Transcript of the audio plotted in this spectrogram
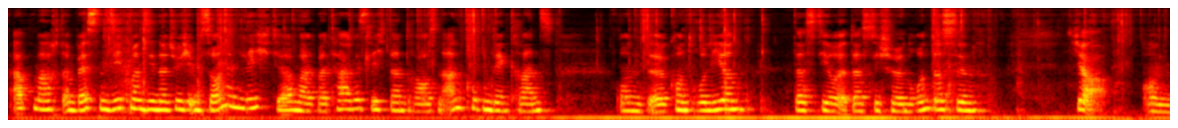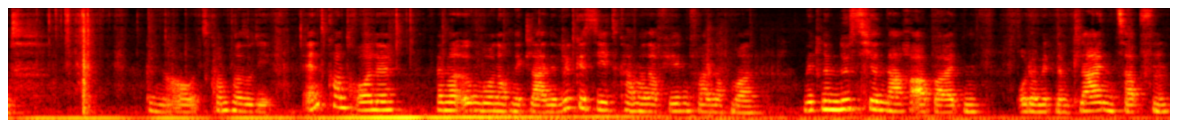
abmacht, am besten sieht man sie natürlich im Sonnenlicht, ja, mal bei Tageslicht dann draußen angucken, den Kranz und äh, kontrollieren, dass die, dass die schön runter sind. Ja, und genau, jetzt kommt mal so die Endkontrolle. Wenn man irgendwo noch eine kleine Lücke sieht, kann man auf jeden Fall noch mal mit einem Nüsschen nacharbeiten oder mit einem kleinen Zapfen.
